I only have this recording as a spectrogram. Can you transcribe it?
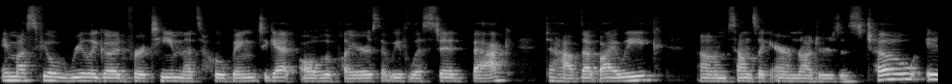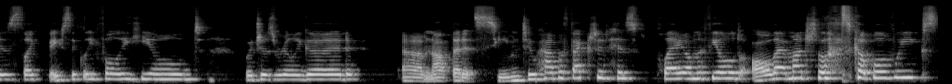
it must feel really good for a team that's hoping to get all the players that we've listed back to have that bye week um, sounds like Aaron Rodgers' toe is like basically fully healed, which is really good. Um, not that it seemed to have affected his play on the field all that much the last couple of weeks,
